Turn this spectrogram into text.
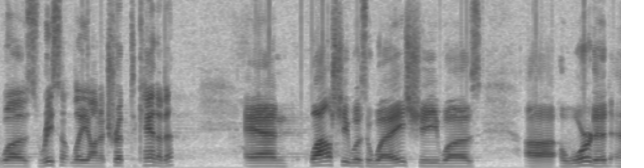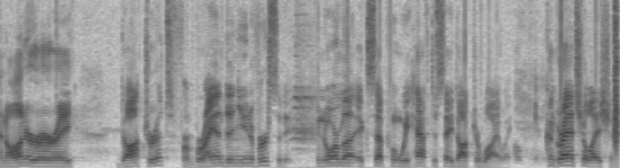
was recently on a trip to Canada, and while she was away, she was uh, awarded an honorary doctorate from Brandon University. Norma, except when we have to say Dr. Wiley. Okay. Congratulations.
